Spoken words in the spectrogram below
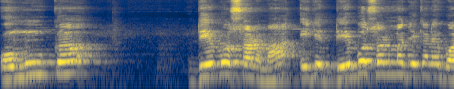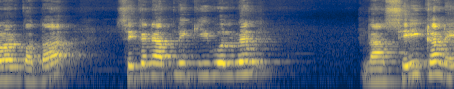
অমুক দেব শর্মা, এই যে দেব শর্মা যেখানে বলার কথা, সেখানে আপনি কি বলবেন? না, সেইখানে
